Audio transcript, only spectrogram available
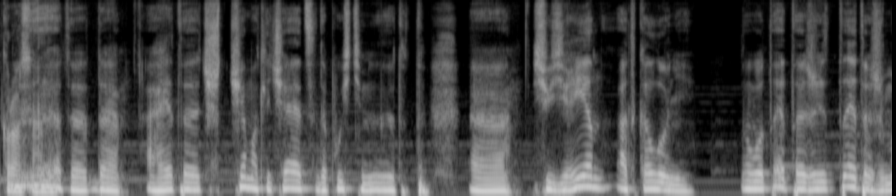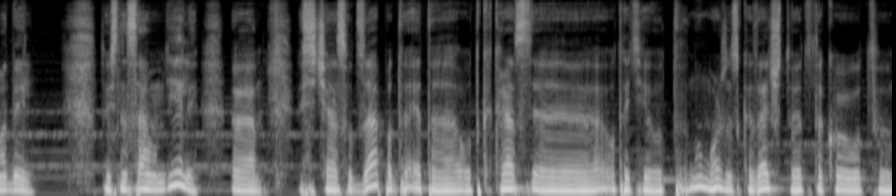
Круассаны. Это, да. А это чем отличается, допустим, этот э, сюзерен от колонии? Ну вот это же, это же модель. То есть на самом деле э, сейчас вот Запад это вот как раз э, вот эти вот, ну можно сказать, что это такое вот э,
